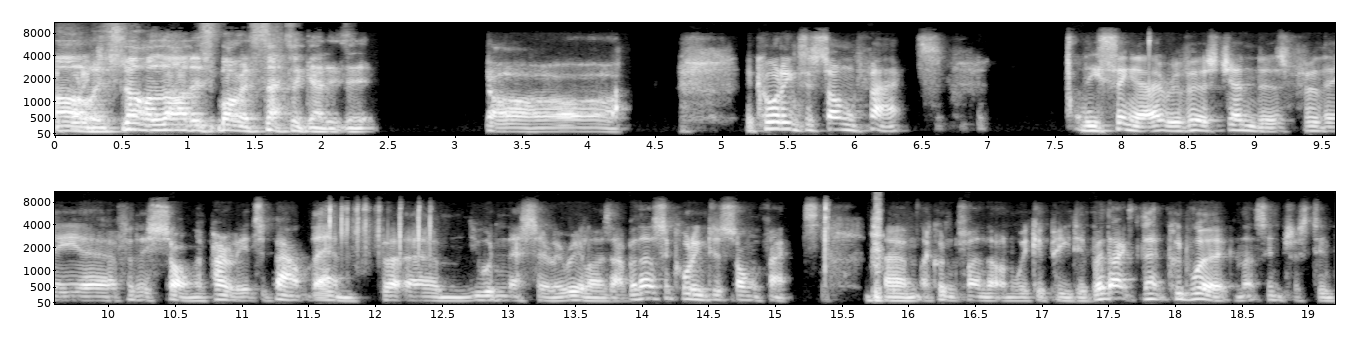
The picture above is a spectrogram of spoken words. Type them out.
Oh, to it's not Song Alanis Morissette again, is it? Oh. According to Song Facts, the singer reversed genders for the uh, for this song. Apparently, it's about them, but um, you wouldn't necessarily realise that. But that's according to Song Facts. Um, I couldn't find that on Wikipedia, but that that could work, and that's interesting.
